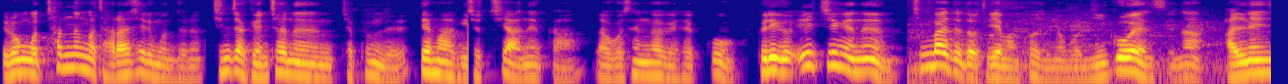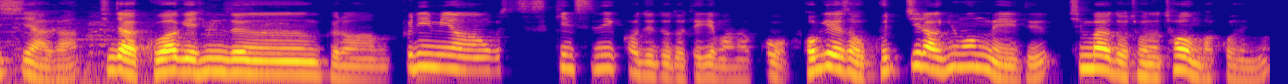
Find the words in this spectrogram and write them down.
이런 거 찾는 거 잘 하시는 분들은 진짜 괜찮은 제품들 땜하기 좋지 않을까라고 생각을 했고 그리고 1층에는 신발들도 되게 많거든요. 뭐 리고엔스나 발렌시아가 진짜 구하기 힘든 그런 프리미엄 스킨 스니커들도 되게 많았고 거기에서 구찌랑 휴먼메이드 신발도 저는 처음 봤거든요.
